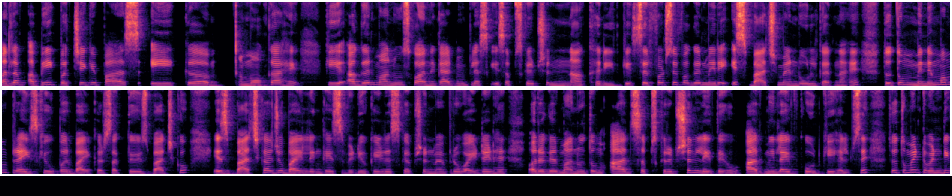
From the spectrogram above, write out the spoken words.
मतलब अभी एक बच्चे के पास एक मौका है कि अगर मानो उसको अन अकेडमी प्लस की सब्सक्रिप्शन ना खरीद के सिर्फ़ और सिर्फ़ अगर मेरे इस बैच में एनरोल करना है तो तुम मिनिमम प्राइस के ऊपर बाय कर सकते हो इस बैच को। इस बैच का जो बाई लिंक है, इस वीडियो के डिस्क्रिप्शन में प्रोवाइडेड है और अगर मानो तुम आज सब्सक्रिप्शन लेते हो आर्मी लाइव कोड की हेल्प से तो तुम्हें ट्वेंटी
